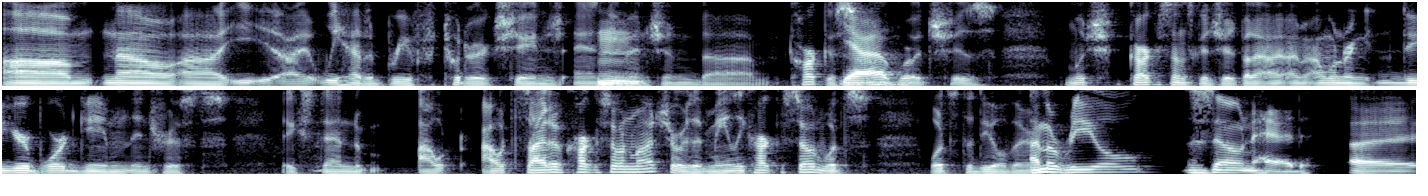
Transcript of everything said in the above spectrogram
um. Now, uh, we had a brief Twitter exchange, and you Hmm. mentioned um, Carcassonne, Yeah, which is which Carcassonne's good shit. But I, I'm, I'm wondering, do your board game interests extend out outside of Carcassonne much, or is it mainly Carcassonne? What's What's the deal there? I'm a real zone head. Uh,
